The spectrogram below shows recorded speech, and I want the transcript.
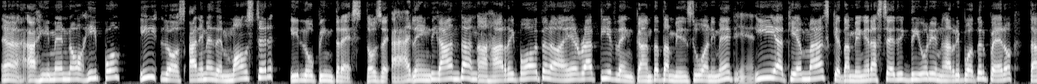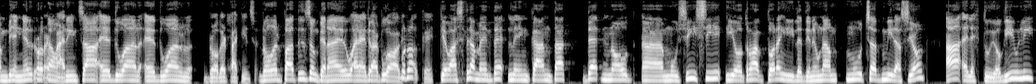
eh, a Jimeno Hippo y los animes de Monster y Lupin 3. Entonces, Ah, le encantan a Harry Potter, a Daniel Radcliffe, le encanta también su anime. Bien. Y a quien más, que también era Cedric Diggory en Harry Potter, pero también el protagonista Edward, Edward Robert Pattinson. Robert Pattinson, que era Edward, Edward que básicamente le encanta Death Note, a Mushishi y otros actores y le tiene una mucha admiración a el estudio Ghibli,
